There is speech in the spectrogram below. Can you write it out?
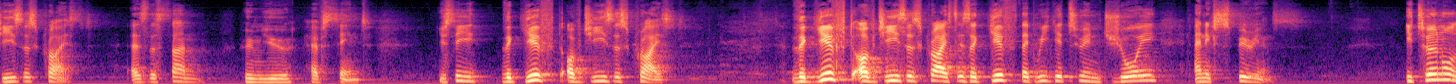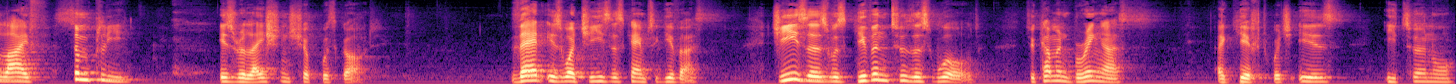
Jesus Christ as the Son whom you have sent. You see, the gift of Jesus Christ, the gift of Jesus Christ is a gift that we get to enjoy and experience. Eternal life simply is relationship with God. That is what Jesus came to give us. Jesus was given to this world to come and bring us a gift, which is eternal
